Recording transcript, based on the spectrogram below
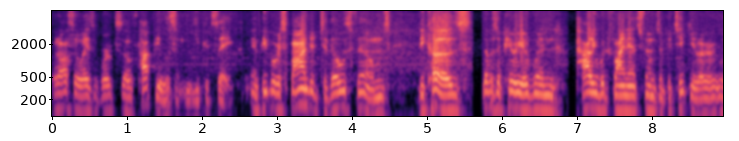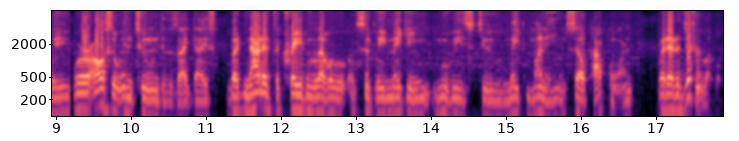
but also as works of populism, you could say. And people responded to those films because there was a period when Hollywood finance films in particularly were also in tune to the zeitgeist, but not at the craven level of simply making movies to make money and sell popcorn, but at a different level.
